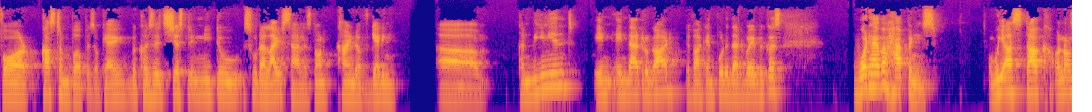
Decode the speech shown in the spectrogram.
for custom purpose okay because it's just you need to suit a lifestyle it's not kind of getting um, convenient in in that regard if i can put it that way because whatever happens we are stuck or not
